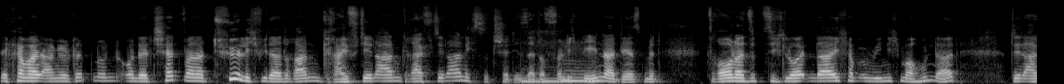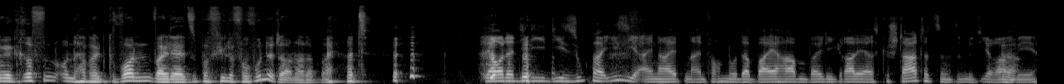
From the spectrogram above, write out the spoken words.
Der kam halt angeritten und, und der Chat war natürlich wieder dran. Greift den an, greift den an. Ich so, Chat, ihr seid doch völlig behindert. Der ist mit 370 Leuten da. Ich habe irgendwie nicht mal 100 den angegriffen und habe halt gewonnen, weil der halt super viele Verwundete auch noch dabei hat. Ja, oder die, die, die super easy Einheiten einfach nur dabei haben, weil die gerade erst gestartet sind mit ihrer Ja.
